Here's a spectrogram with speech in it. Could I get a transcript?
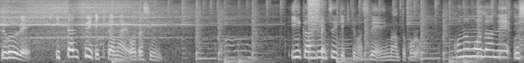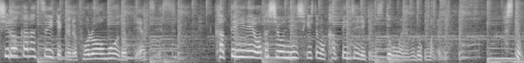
ということで一旦ついてきたまえ私に。いい感じについてきてますね今のところ。このモードはね後ろからついてくるフォローモードってやつです。勝手にね私を認識しても勝手についてきます。どこまでもどこまでも。走っても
